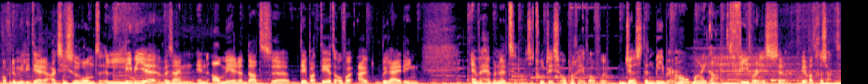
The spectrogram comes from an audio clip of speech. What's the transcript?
Over de militaire acties rond Libië. We zijn in Almere dat uh, debatteert over uitbreiding. En we hebben het, als het goed is, ook nog even over Justin Bieber. Oh my god. Het fever is uh, weer wat gezakt.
